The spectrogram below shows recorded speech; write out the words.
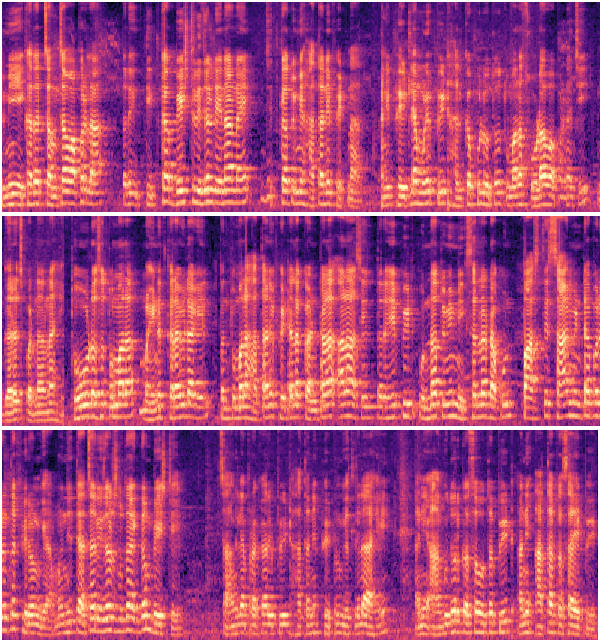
तुम्ही एखादा चमचा वापरला तर तितका बेस्ट रिझल्ट येणार नाही जितका तुम्ही हाताने फेटणार. आणि फेटल्यामुळे पीठ हलकं फुल होतं तुम्हाला सोडा वापरण्याची गरज पडणार नाही. थोडंसं तुम्हाला मेहनत करावी लागेल पण तुम्हाला हाताने फेटायला कंटाळा आला असेल तर हे पीठ पुन्हा तुम्ही मिक्सरला टाकून पाच ते सहा मिनिटापर्यंत फिरवून घ्या. म्हणजे त्याचा रिझल्ट सुद्धा एकदम बेस्ट येईल. चांगल्या प्रकारे पीठ हाताने फेटून घेतलेलं आहे. आणि अगोदर कसं होतं पीठ आणि आता कसं आहे पीठ?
